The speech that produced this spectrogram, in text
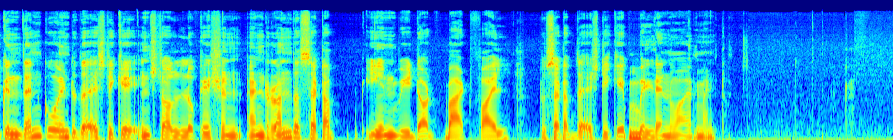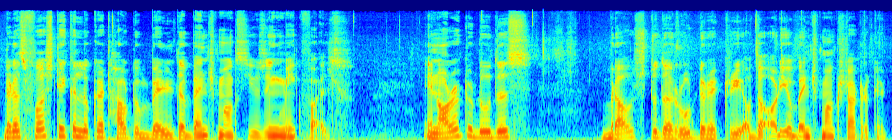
can then go into the SDK install location and run the setup env.bat file to set up the SDK hmm. build environment. Let us first take a look at how to build the benchmarks using Makefiles. In order to do this, browse to the root directory of the audio benchmark starter kit.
